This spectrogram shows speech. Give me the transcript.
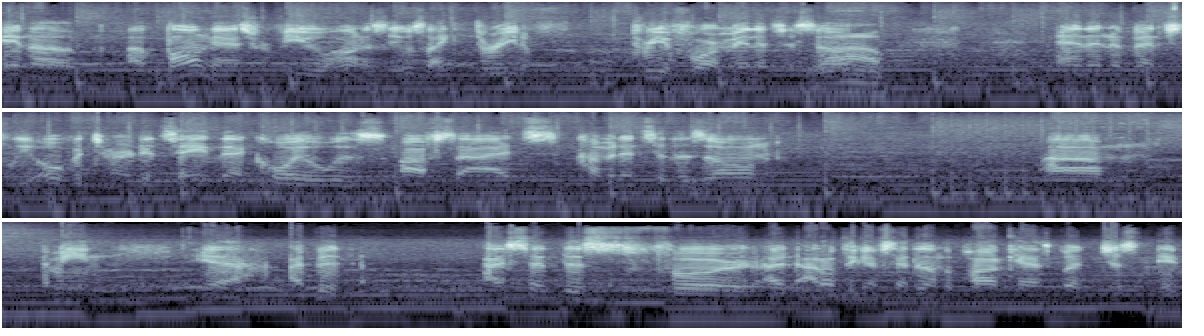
in a, a long ass review. Honestly, it was like three to three or four minutes or so. Wow. and then eventually overturned it, saying that Coyle was offsides coming into the zone. Um, I mean, yeah, I've been, I said this for, I, I don't think I've said it on the podcast, but just it,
